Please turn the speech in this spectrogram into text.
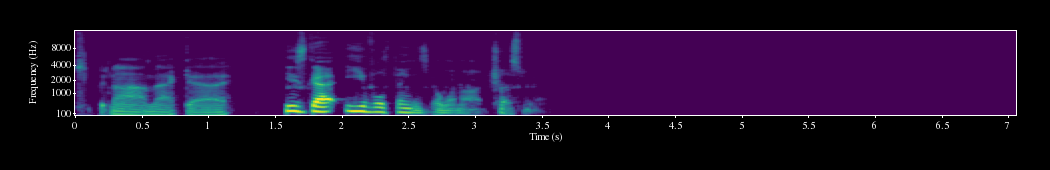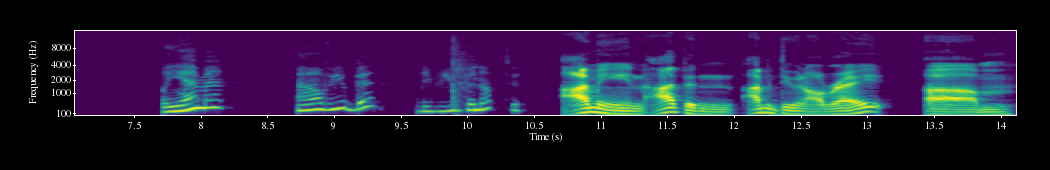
Keep an eye on that guy. He's got evil things going on. Trust me." But yeah, man, how have you been? What have you been up to? I mean, I've been I've been doing all right. Um,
